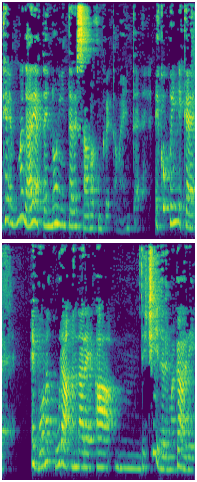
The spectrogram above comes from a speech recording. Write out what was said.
che magari a te non interessava concretamente. Ecco quindi che è buona cura andare a mh, decidere magari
